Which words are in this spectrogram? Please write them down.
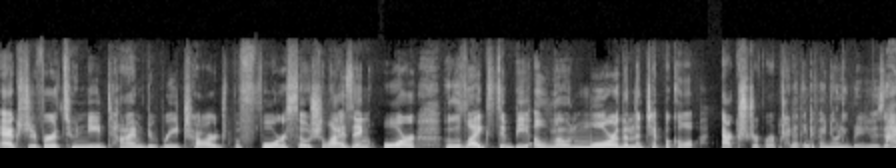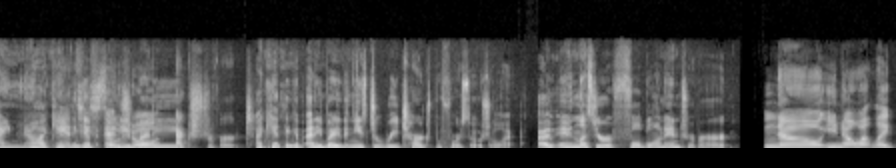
extroverts who need time to recharge before socializing or who likes to be alone more than the typical extrovert. I'm trying to think if I know anybody who's i know i can't think of anybody extrovert. I can't think of anybody that needs to recharge before social life, I, uh, unless you're a full blown introvert. No, you know what? Like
